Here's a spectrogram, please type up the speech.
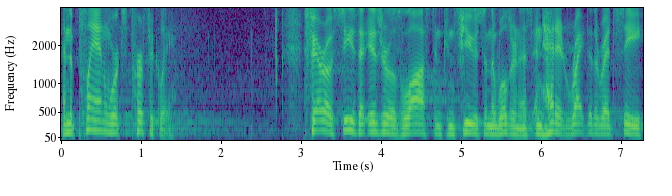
And the plan works perfectly. Pharaoh sees that Israel is lost and confused in the wilderness and headed right to the Red Sea,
